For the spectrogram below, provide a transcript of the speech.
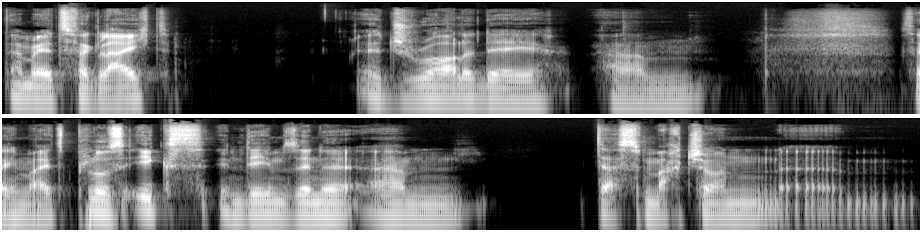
wenn man jetzt vergleicht, äh, Drew Holiday, ähm, sag ich mal, jetzt plus X in dem Sinne, ähm, das macht schon, ähm,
